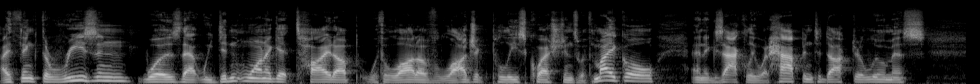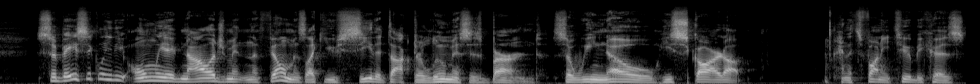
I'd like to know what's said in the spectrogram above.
I think the reason was that we didn't want to get tied up with a lot of logic police questions with Michael and exactly what happened to Dr. Loomis. So basically, the only acknowledgement in the film is like you see that Dr. Loomis is burned. So we know he's scarred up. And it's funny too because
